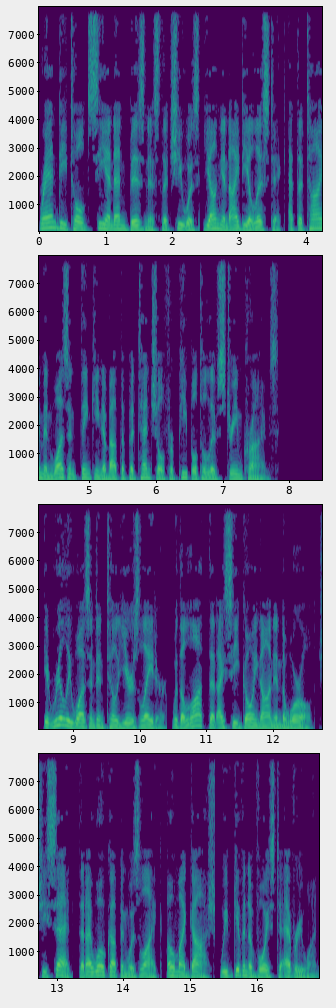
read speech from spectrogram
Randy told CNN Business that she was young and idealistic at the time and wasn't thinking about the potential for people to live stream crimes. It really wasn't until years later, with a lot that I see going on in the world, she said, that I woke up and was like, oh my gosh, we've given a voice to everyone.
